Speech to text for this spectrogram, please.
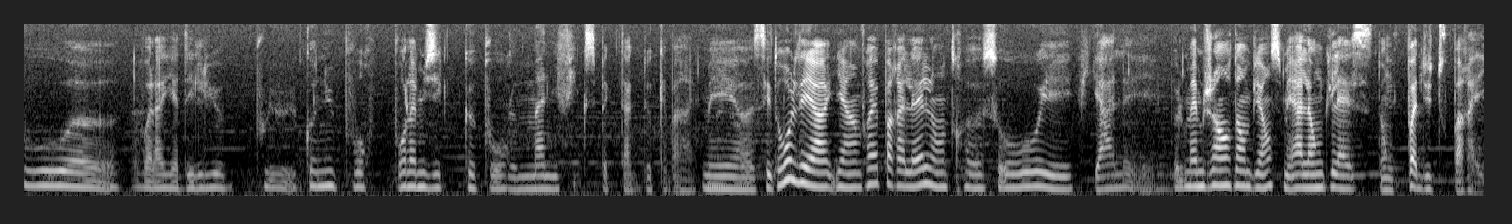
ou euh, voilà, il y a des lieux plus connus pour pour la musique que pour le magnifique spectacle de cabaret. Mais euh, c'est drôle, il y, a, il y, a, un vrai parallèle entre Soho et Pigalle, et le même genre d'ambiance, mais à l'anglaise, donc pas du tout pareil.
